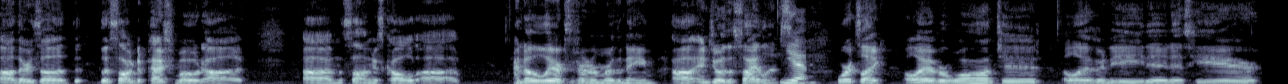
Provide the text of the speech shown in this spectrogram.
Uh, there's a the, the song Depeche Mode. Uh, um, the song is called uh, I know the lyrics. I'm trying to remember the name. Uh, Enjoy the silence. Yeah. Where it's like, all I ever wanted, all I ever needed is here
